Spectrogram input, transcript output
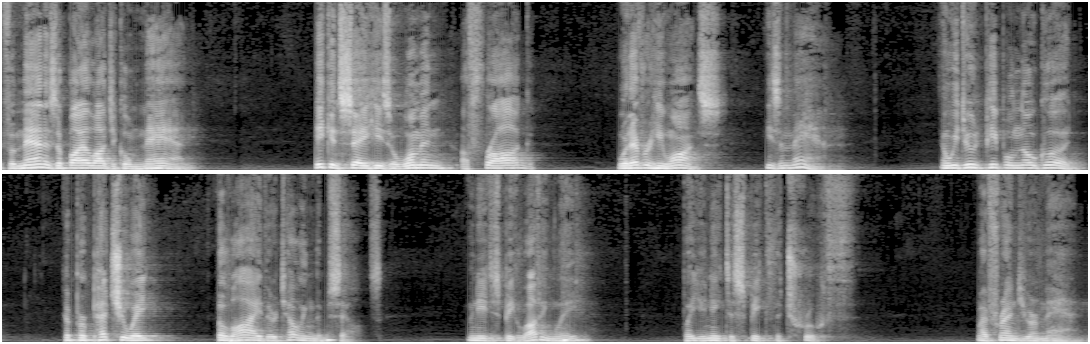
If a man is a biological man, he can say he's a woman, a frog, whatever he wants. He's a man. And we do people no good to perpetuate the lie they're telling themselves. We need to speak lovingly, but you need to speak the truth. My friend, you're a man.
